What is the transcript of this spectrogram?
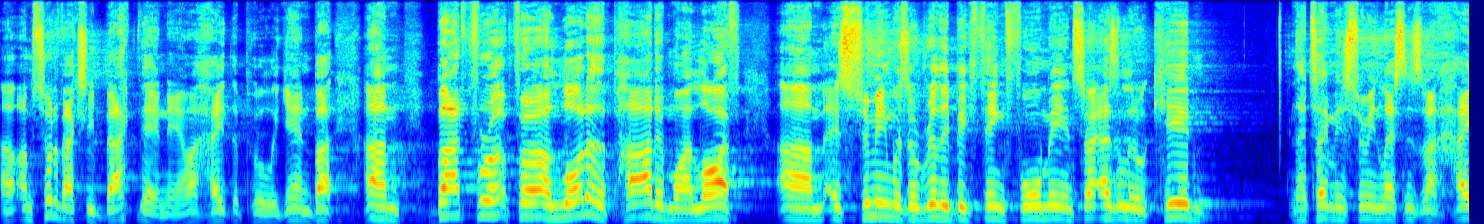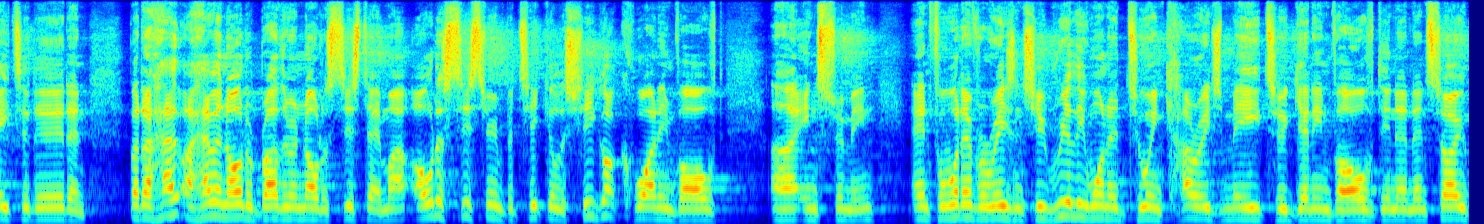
Uh, I'm sort of actually back there now. I hate the pool again. But, um, but for, for a lot of the part of my life, um, swimming was a really big thing for me. And so as a little kid, they take me to swimming lessons and I hated it. And, but I have, I have an older brother and an older sister. And my older sister in particular, she got quite involved uh, in swimming. And for whatever reason, she really wanted to encourage me to get involved in it. And so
